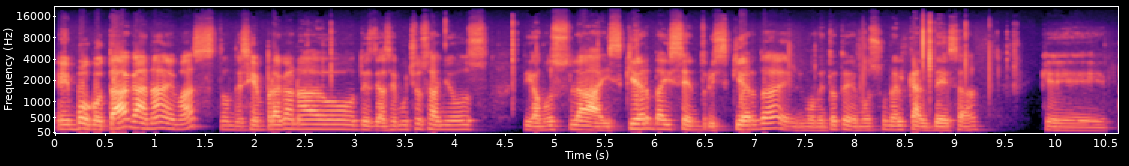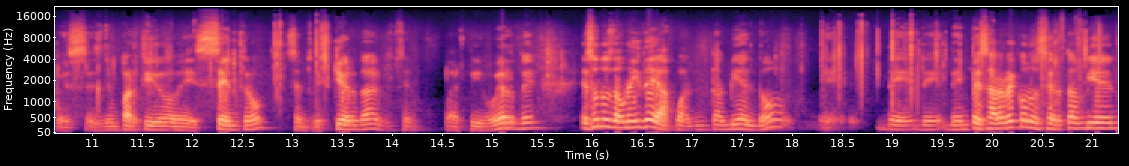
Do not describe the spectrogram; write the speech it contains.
En Bogotá gana además, donde siempre ha ganado desde hace muchos años, digamos, la izquierda y centroizquierda. En el momento tenemos una alcaldesa que pues es de un partido de centro, centroizquierda, el Partido Verde. Eso nos da una idea, Juan, también, ¿no? de, empezar a reconocer también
